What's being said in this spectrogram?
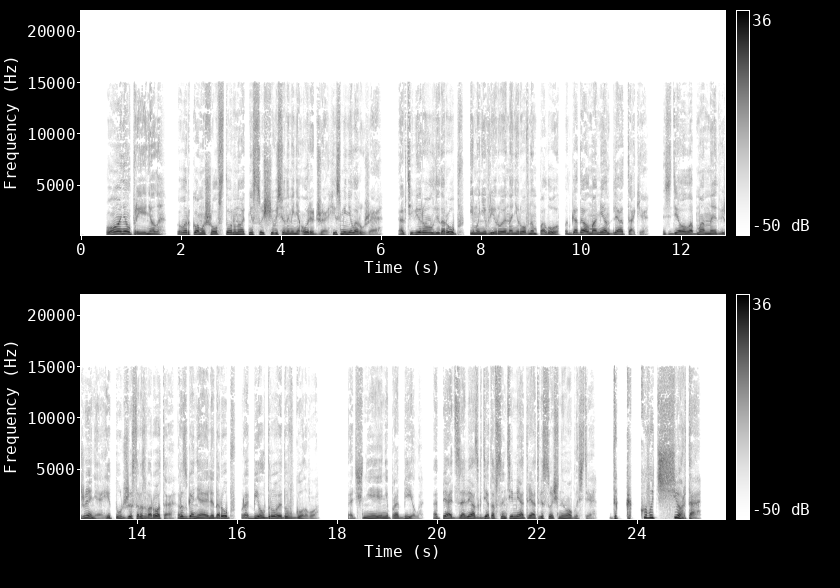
«Понял, принял». Кувырком ушел в сторону от несущегося на меня Ориджа и сменил оружие. Активировал ледоруб и, маневрируя на неровном полу, подгадал момент для атаки. Сделал обманное движение и тут же с разворота, разгоняя ледоруб, пробил дроиду в голову. Точнее, не пробил. Опять завяз где-то в сантиметре от височной области. «Да какого черта?»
